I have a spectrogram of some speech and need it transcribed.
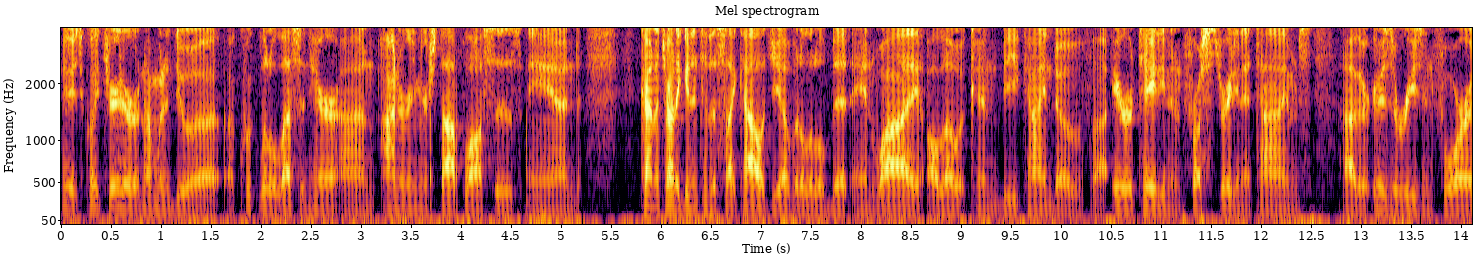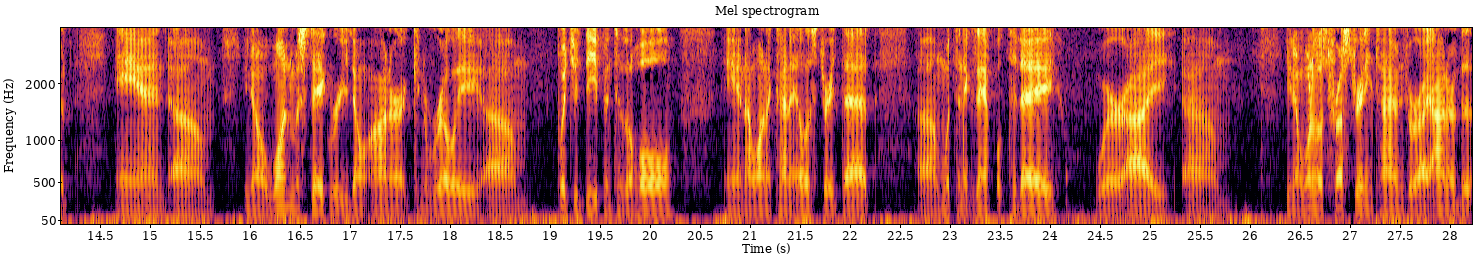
Hey, it's Clay Trader, and I'm going to do a, a, quick little lesson here on honoring your stop losses and kind of try to get into the psychology of it a little bit and why, although it can be kind of uh, irritating and frustrating at times, uh, there is a reason for it. And, um, you know, one mistake where you don't honor it can really um, put you deep into the hole. And I want to kind of illustrate that um, with an example today where I, um, you know, one of those frustrating times where I honored the,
